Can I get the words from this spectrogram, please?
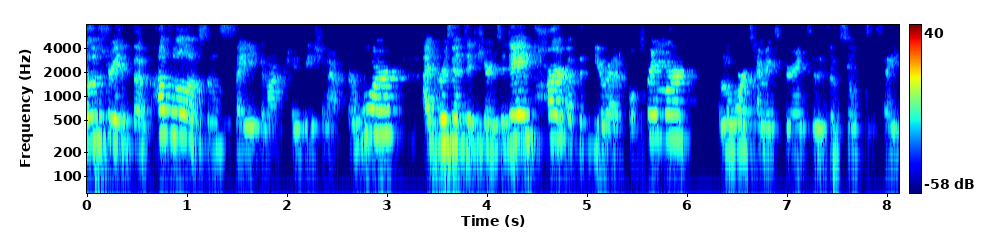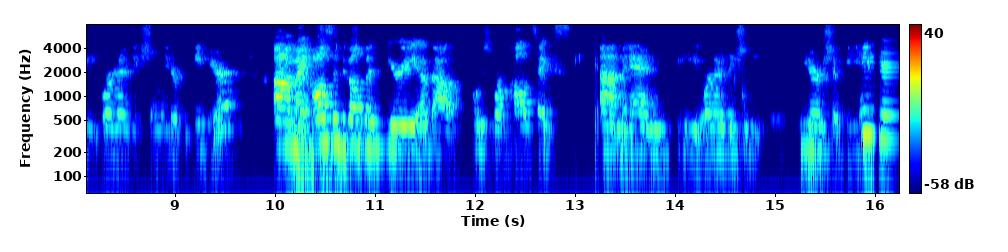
illustrate the puzzle of civil society democratization after war. I presented here today part of the theoretical framework on the wartime experiences of civil society organization leader behavior. Um, I also developed a theory about post-war politics um, and the organization leadership behavior,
